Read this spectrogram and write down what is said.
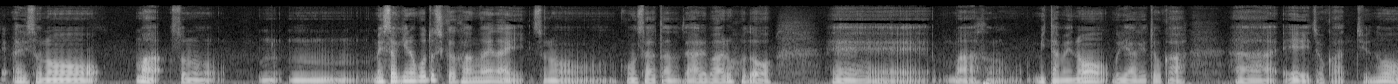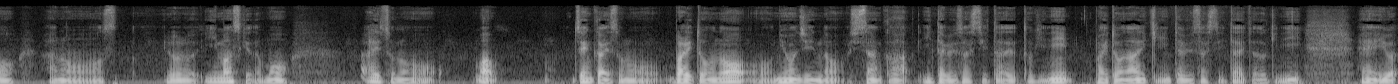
やはりその、まあ、その、うん、目先のことしか考えない、その、コンサルタントであればあるほど、えー、まあ、その、見た目の売り上げとか、あ営利とかっていうのを、あの、いろいろ言いますけども、やはりその、まあ、前回そのバリ島の日本人の資産家インタビューさせていただいたときに、バリ島の兄貴インタビューさせていただいたときに、えー、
